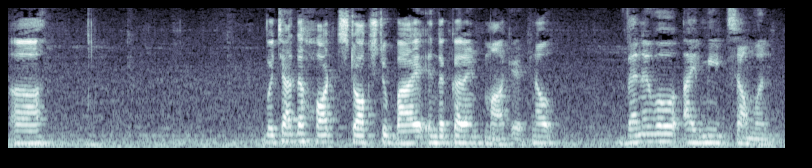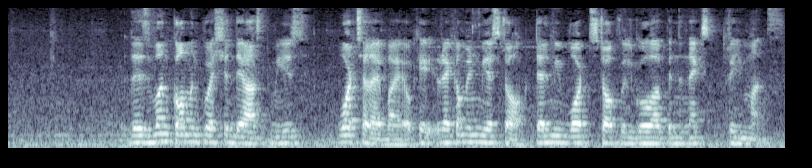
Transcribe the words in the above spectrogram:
Uh, which are the hot stocks to buy in the current market? Now whenever I meet someone, there's one common question they ask me is, what shall I buy? Okay, recommend me a stock. Tell me what stock will go up in the next three months.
